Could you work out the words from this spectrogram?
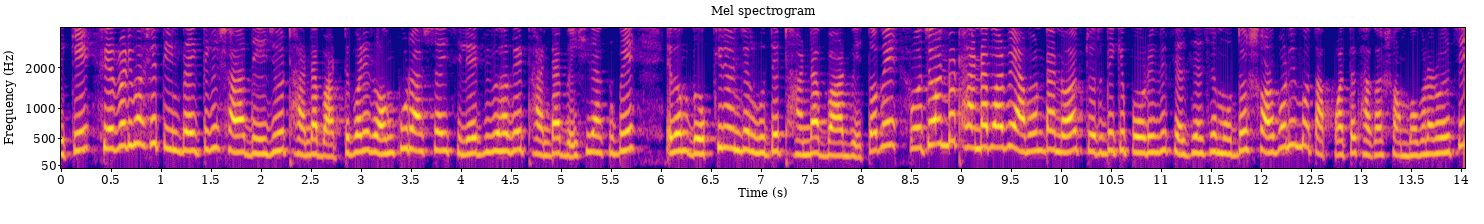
থেকে। ফেব্রুয়ারি মাসের তিন তারিখ থেকে সারা দেশ জুড়ে ঠান্ডা বাড়তে পারে। রংপুর, রাজশাহী, সিলেট বিভাগে ঠান্ডা বেশি থাকবে এবং দক্ষিণাঞ্চলগুলোতে ঠান্ডা বাড়বে। তবে প্রচণ্ড ঠান্ডা বাড়বে এমনটা নয় চোদ্দ থেকে পনেরো ডিগ্রি সেলসিয়াসের মধ্যে সর্বনিম্ন তাপমাত্রা থাকার সম্ভাবনা রয়েছে।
